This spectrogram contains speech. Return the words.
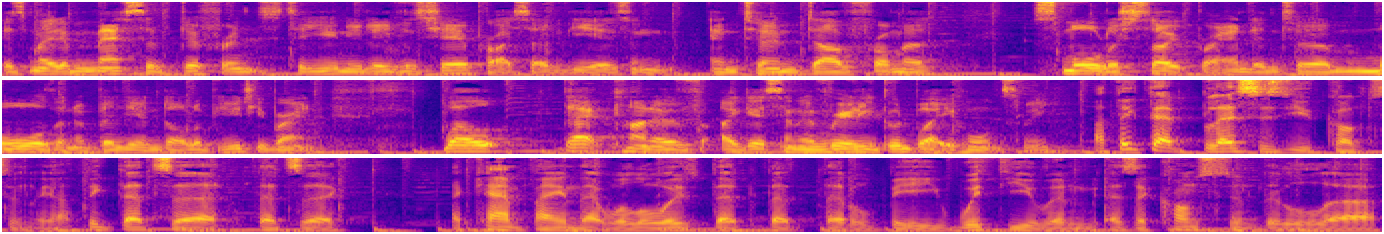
it's made a massive difference to Unilever's share price over the years and, and turned Dove from a smallish soap brand into a more than a billion dollar beauty brand. Well, that kind of, I guess, in a really good way, haunts me. I think that blesses you constantly. I think that's a that's a, a campaign that will always that that that'll be with you and as a constant little uh,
